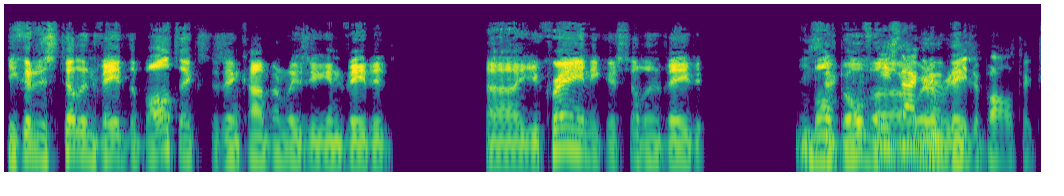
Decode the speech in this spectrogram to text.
he could still invade the baltics as incompetently as he invaded uh ukraine he could still invade He's not- moldova he's not going to invade the Baltics.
